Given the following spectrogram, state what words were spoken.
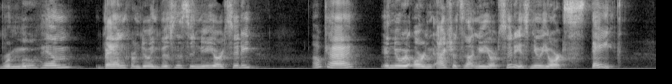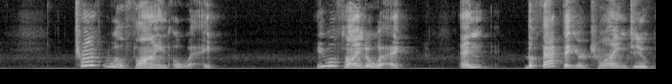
remove him, banned from doing business in New York City. Okay, in New or actually it's not New York City, it's New York State. Trump will find a way. He will find a way. And the fact that you're trying to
